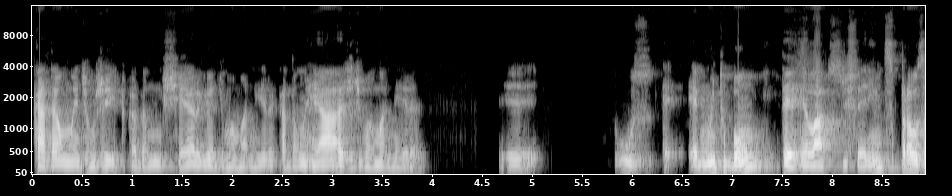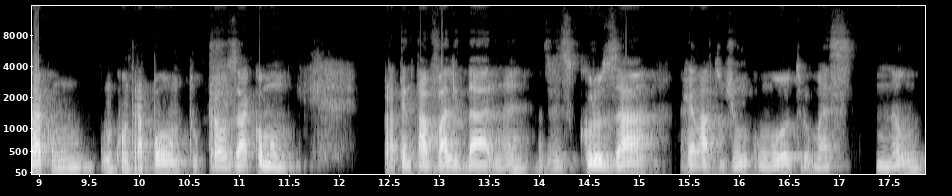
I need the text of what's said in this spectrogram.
Cada um é de um jeito, cada um enxerga de uma maneira, cada um reage de uma maneira. É, é, é muito bom ter relatos diferentes para usar como um, um contraponto, para usar como um, para tentar validar, né? Às vezes cruzar relato de um com o outro, mas não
